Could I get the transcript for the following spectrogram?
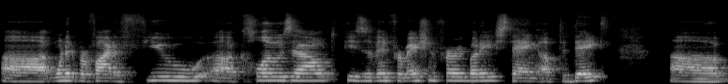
I uh, wanted to provide a few uh, closeout pieces of information for everybody, staying up to date. Uh,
